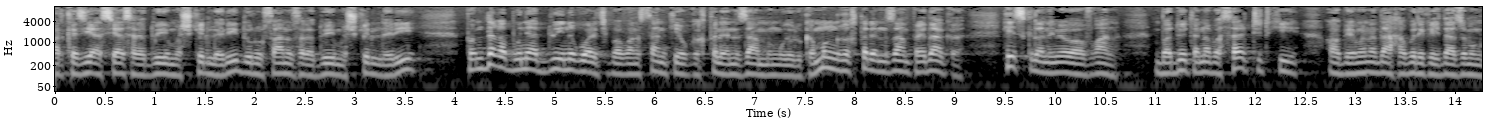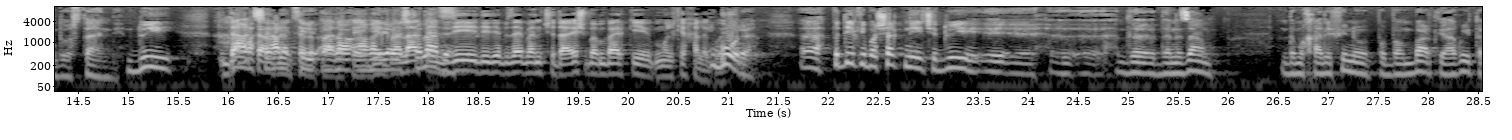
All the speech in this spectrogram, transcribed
مرکزی اسیا سره دوی مشکل لري د روسانو سره دوی مشکل لري په دغه بنیاد دوی نه غواړي چې په افغانستان کې یو غختل نظام موږ ولرو که موږ غختل نظام پیدا کړ هیڅکله نه یو افغان به دوی ته نه به سر ټیټ کی او به منه دا خبرې کوي دا زمونږ دوستان دي دوی دا کارونه څه لپاره کوي د بلا تنزي د دې په ځای باندې چې داعش بمبار کی ملکی خلک ګوره په دې کې به شک نه چې دوی د نظام د مخالفینو په بمبارد کې هغه ته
